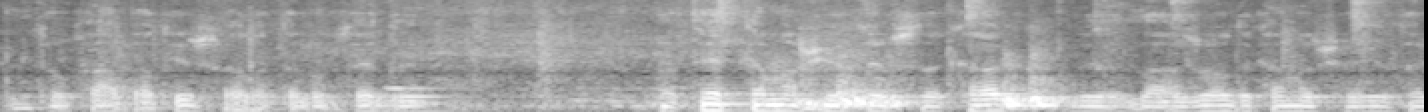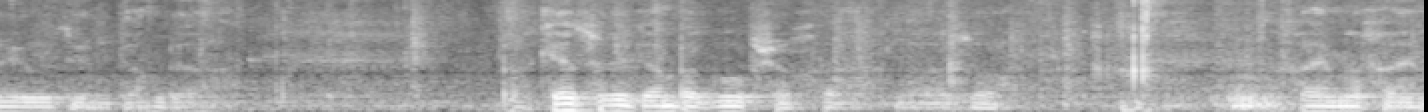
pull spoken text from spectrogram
שמתוך אהבת ישראל אתה רוצה לתת כמה שיותר צדקה ולעזור לכמה שיותר יהודים, גם בקצב וגם בגוף שלך, לעזור. לחיים לחיים.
